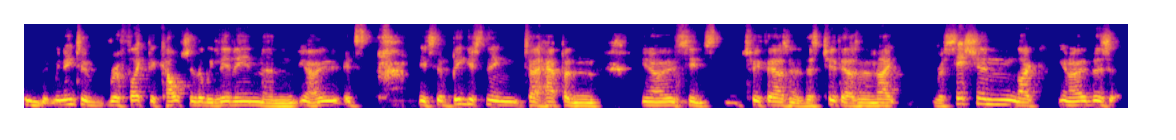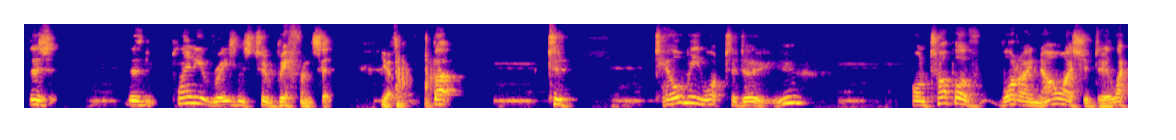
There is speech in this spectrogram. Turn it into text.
we need to reflect the culture that we live in and you know it's it's the biggest thing to happen you know since 2000 this 2008 recession. Like you know there's there's there's plenty of reasons to reference it. Yeah. But to tell me what to do on top of what I know I should do, like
